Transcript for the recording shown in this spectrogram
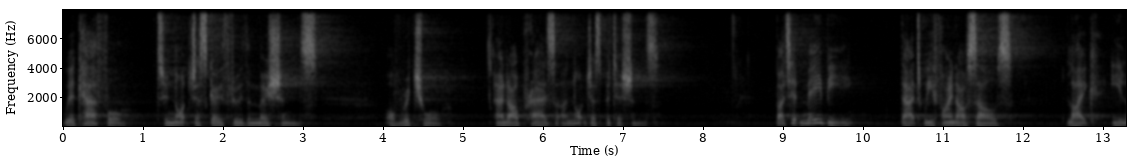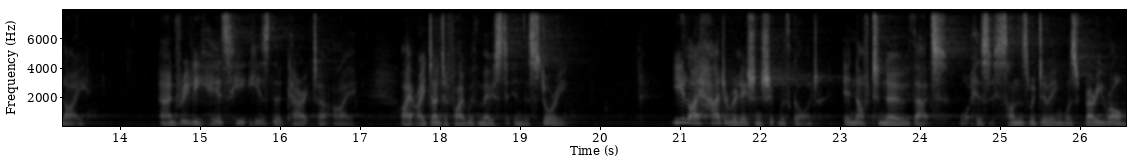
We're careful to not just go through the motions of ritual and our prayers are not just petitions. But it may be that we find ourselves like Eli. And really, here's, he, he's the character I, I identify with most in this story. Eli had a relationship with God, enough to know that what his sons were doing was very wrong.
